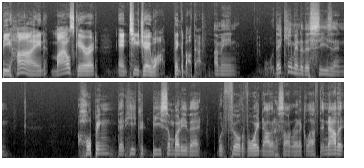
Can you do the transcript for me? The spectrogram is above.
behind Myles Garrett and T.J. Watt. Think about that. I mean, they came into this season hoping that he could be somebody that would fill the void now that Haason Reddick left. And now that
